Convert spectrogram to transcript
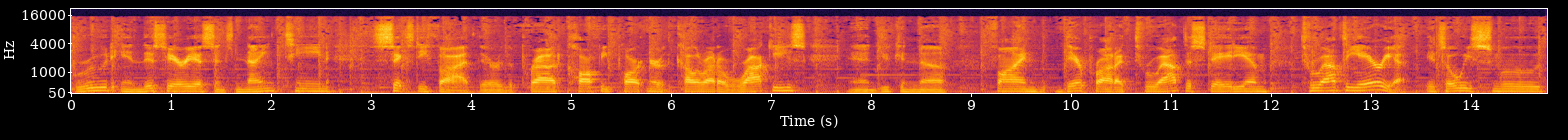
brewed in this area since 1965. They're the proud coffee partner of the Colorado Rockies, and you can uh, find their product throughout the stadium, throughout the area. It's always smooth.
